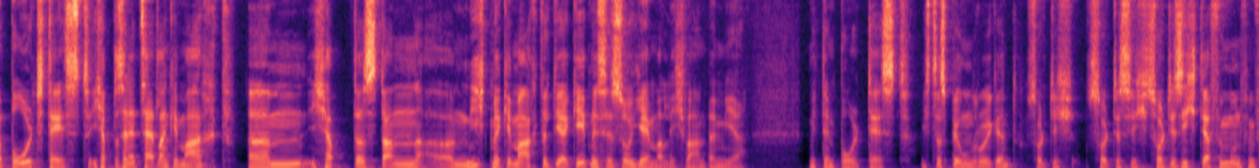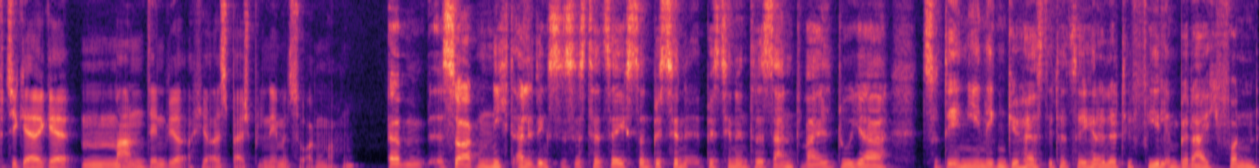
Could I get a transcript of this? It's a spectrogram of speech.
der Bolt-Test. Ich habe das eine Zeit lang gemacht. Ähm, ich habe das dann äh, nicht mehr gemacht, weil die Ergebnisse so jämmerlich waren bei mir mit dem Bolt-Test. Ist das beunruhigend? Sollte, ich, sollte, sich, sollte sich der 55-jährige Mann, den wir hier als Beispiel nehmen, Sorgen machen? Ähm, Sorgen nicht, allerdings ist es tatsächlich so ein bisschen, bisschen interessant, weil du ja zu denjenigen gehörst, die tatsächlich relativ viel im Bereich von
